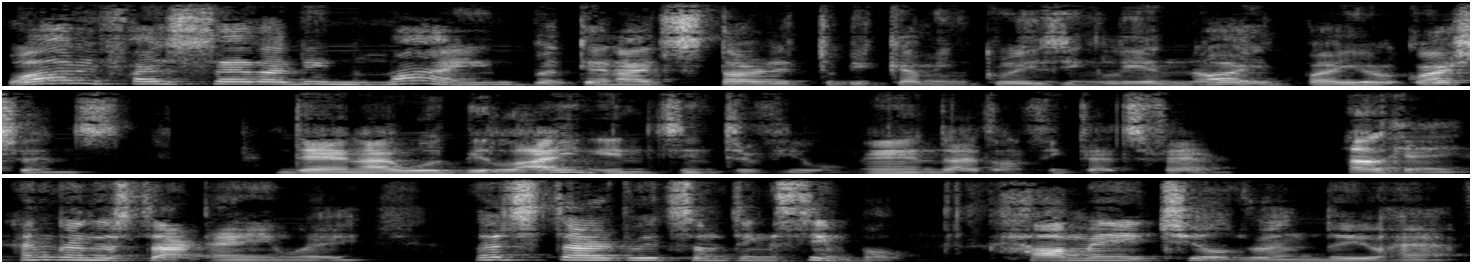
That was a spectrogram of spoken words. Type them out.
What if I said I didn't mind, but then I started to become increasingly annoyed by your questions? Then I would be lying in this interview, and I don't think that's fair. Okay, I'm gonna start anyway. Let's start with something simple. How many children do you have?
